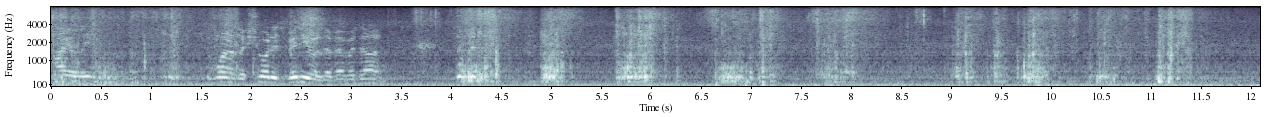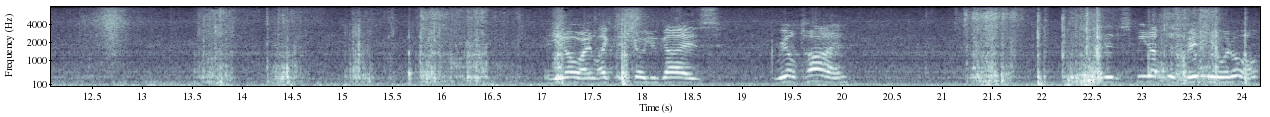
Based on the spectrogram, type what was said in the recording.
highly. It's one of the shortest videos I've ever done. You know, I like to show you guys real time I didn't speed up this video at all.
